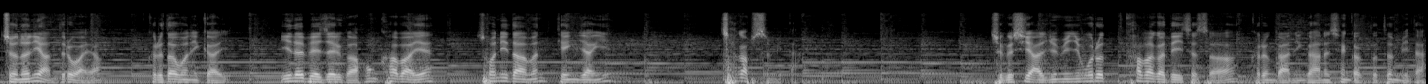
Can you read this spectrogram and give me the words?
전원이 안 들어와요. 그러다 보니까 이너 베젤과 홈카바에 손이 닿으면 굉장히 차갑습니다. 저것이 알루미늄으로 커버가 되어 있어서 그런 거 아닌가 하는 생각도 듭니다.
